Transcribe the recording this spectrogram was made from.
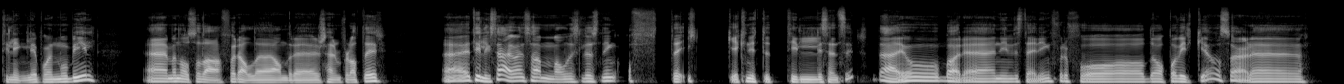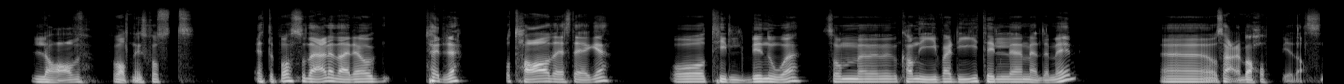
tilgjengelig på en mobil, eh, men også da for alle andre skjermflater. Eh, I tillegg så er jo en samhandlingsløsning ofte ikke knyttet til lisenser. Det er jo bare en investering for å få det opp og virke, og så er det lav forvaltningskost etterpå. Så det er det derre å tørre å ta det steget og tilby noe som eh, kan gi verdi til medlemmer. Uh, og så er det bare å hoppe i det. Altså.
